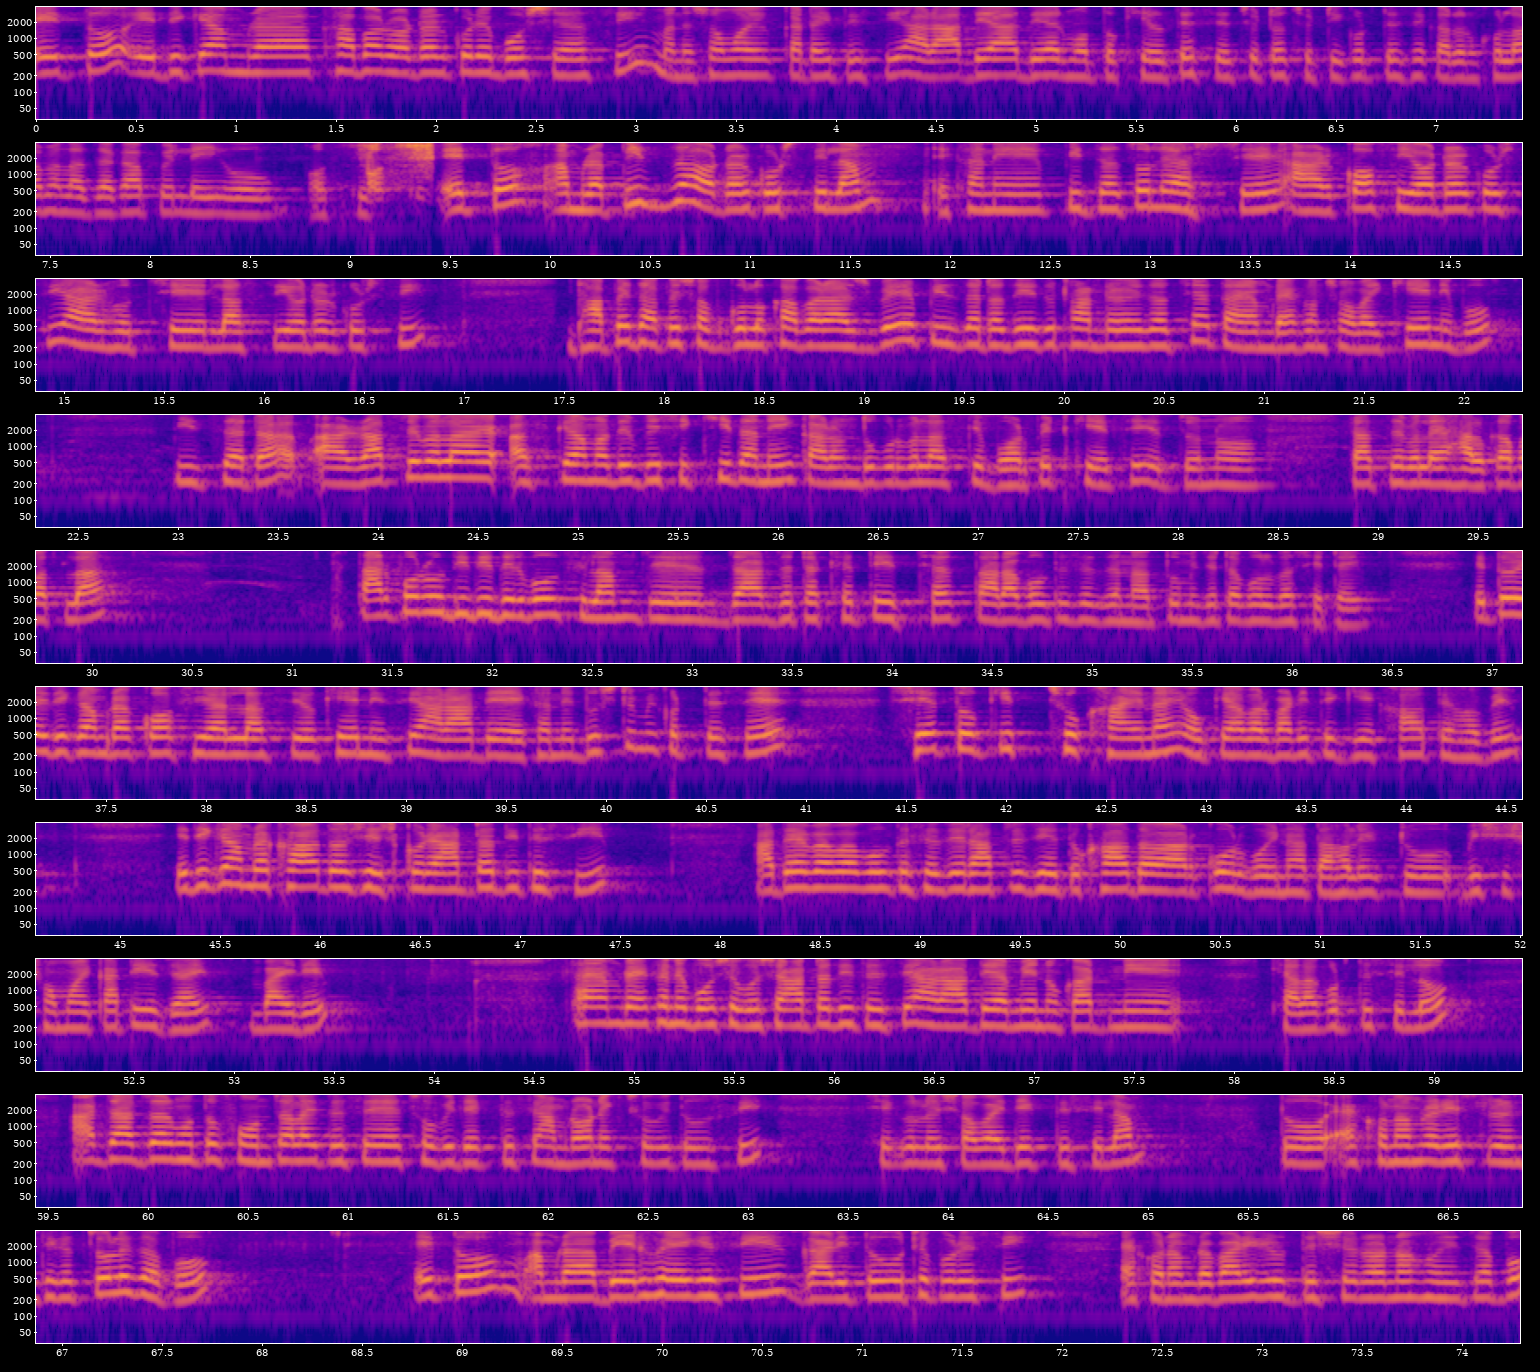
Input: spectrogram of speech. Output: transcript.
এই তো এদিকে আমরা খাবার অর্ডার করে বসে আছি মানে সময় কাটাইতেছি আর আদে আদেয়ার মতো খেলতেছে ছুটাছুটি করতেছে কারণ খোলামেলা জায়গা পেলেই ও অস্থির। এই তো আমরা পিৎজা অর্ডার করছিলাম এখানে পিৎজা চলে আসছে আর কফি অর্ডার করছি আর হচ্ছে লাস্সি অর্ডার করছি। ধাপে ধাপে সবগুলো খাবার আসবে পিৎজাটা যেহেতু ঠান্ডা হয়ে যাচ্ছে তাই আমরা এখন সবাই খেয়ে নেব পিৎজাটা আর রাত্রেবেলায় আজকে আমাদের বেশি খিদা নেই কারণ দুপুরবেলা আজকে ভরপেট খেয়েছে এর জন্য রাত্রেবেলায় হালকা পাতলা। তারপরও দিদিদের বলছিলাম যে, যার যেটা খেতে ইচ্ছা, তারা বলতেছে যে, না, তুমি যেটা বলবা সেটাই। এ তো এদিকে আমরা কফি আর লাসিও খেয়ে নিছি, আর আদে এখানে দুষ্টুমি করতেছে। সে তো কিচ্ছু খায় নাই, ওকে আবার বাড়িতে গিয়ে খাওয়াতে হবে। এদিকে আমরা খাওয়া দাওয়া শেষ করে আড্ডা দিতেছি। আদের বাবা বলতেছে যে, রাত্রে যেহেতু খাওয়া দাওয়া আর করবোই না, তাহলে একটু বেশি সময় কাটিয়ে যায় বাইরে। তাই আমরা এখানে বসে বসে আড্ডা দিতেছি, আর আদে মেনু কার্ড নিয়ে খেলা করতেছিল। আর যার যার মতো ফোন চালাইতেছে, ছবি দেখতেছে, আমরা অনেক ছবি তুলছি, সেগুলোই সবাই দেখতেছিলাম। তো এখন আমরা রেস্টুরেন্ট থেকে চলে যাব। এই তো আমরা বের হয়ে গেছি গাড়িতেও উঠে পড়েছি। এখন আমরা বাড়ির উদ্দেশ্যে রওনা হয়ে যাব।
